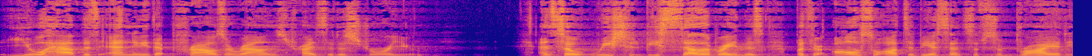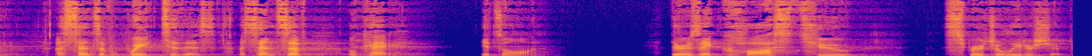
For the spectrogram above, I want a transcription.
You will have this enemy that prowls around and tries to destroy you. And so we should be celebrating this, but there also ought to be a sense of sobriety, a sense of weight to this, a sense of, okay, it's on. There is a cost to spiritual leadership.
